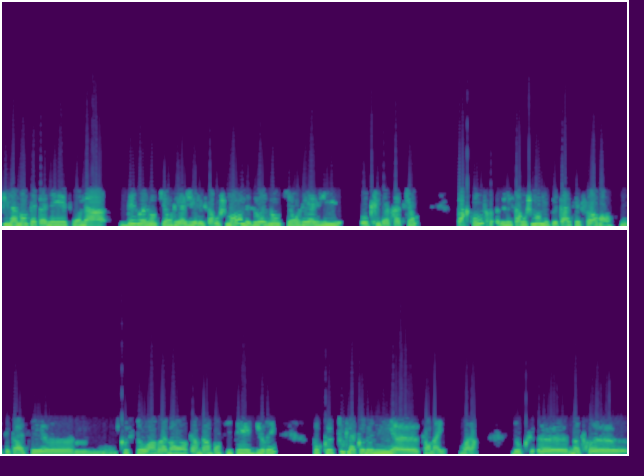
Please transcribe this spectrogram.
finalement, cette année, on a des oiseaux qui ont réagi à l'effarouchement, des oiseaux qui ont réagi au cri d'attraction. Par contre, l'effarouchement n'était pas assez fort, n'était pas assez euh, costaud, hein, vraiment en termes d'intensité et de durée, pour que toute la colonie euh, s'en aille. Voilà. Donc euh, notre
